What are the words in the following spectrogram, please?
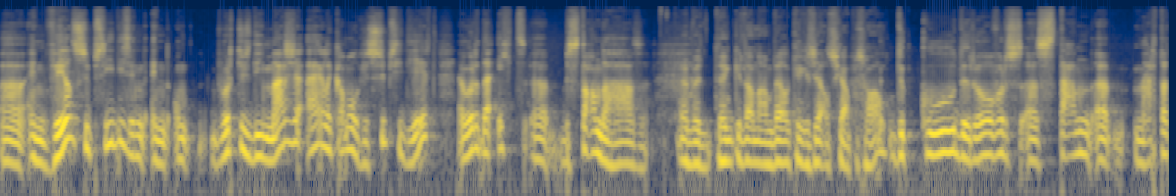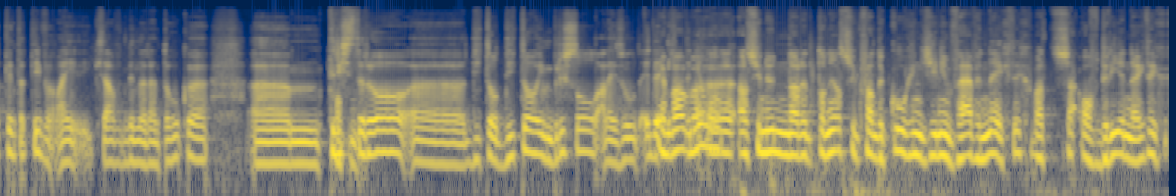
eh, en veel subsidies en, en on- wordt dus die marge eigenlijk allemaal gesubsidieerd en worden dat echt eh, bestaande hazen. En we denken dan aan welke gezelschappen zoal? De Koe, de Rovers, eh Staan, Marta Tentatief, ik zelf ben er dan toch ook, eh ehm, Tristero, Dito Dito in Brussel. Allee, zo, de, En wat, als je nu naar het toneelstuk van de koe ging zien in 95 wat, of 93,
